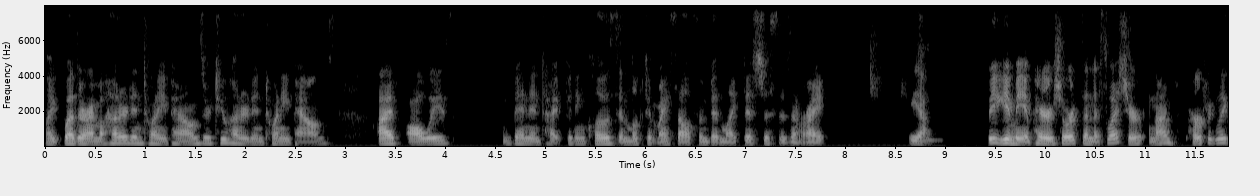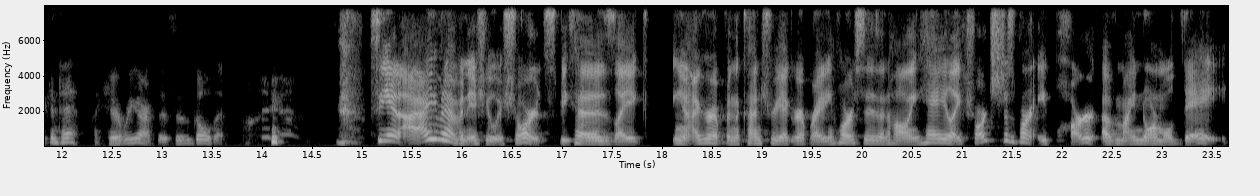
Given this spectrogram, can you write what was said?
Like whether I'm 120 pounds or 220 pounds, I've always been in tight fitting clothes and looked at myself and been like, this just isn't right. Yeah. But you give me a pair of shorts and a sweatshirt, and I'm perfectly content. Like, here we are. This is golden. See, and I even have an issue with shorts because, like, you know, I grew up in the country. I grew up riding horses and hauling hay. Like, shorts just weren't a part of my normal day.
